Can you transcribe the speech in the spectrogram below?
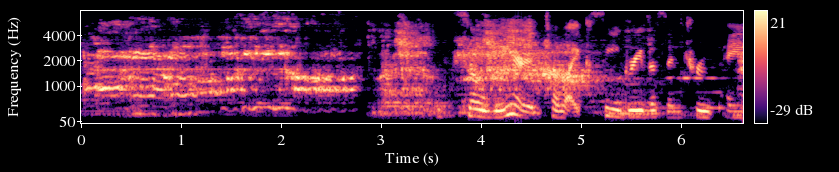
Ah! So weird to like see Grievous in true pain.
